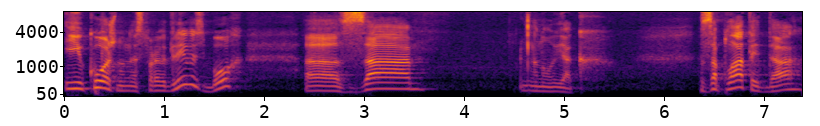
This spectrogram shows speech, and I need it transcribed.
І кожну несправедливість Бог е, за ну як заплатить, да?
